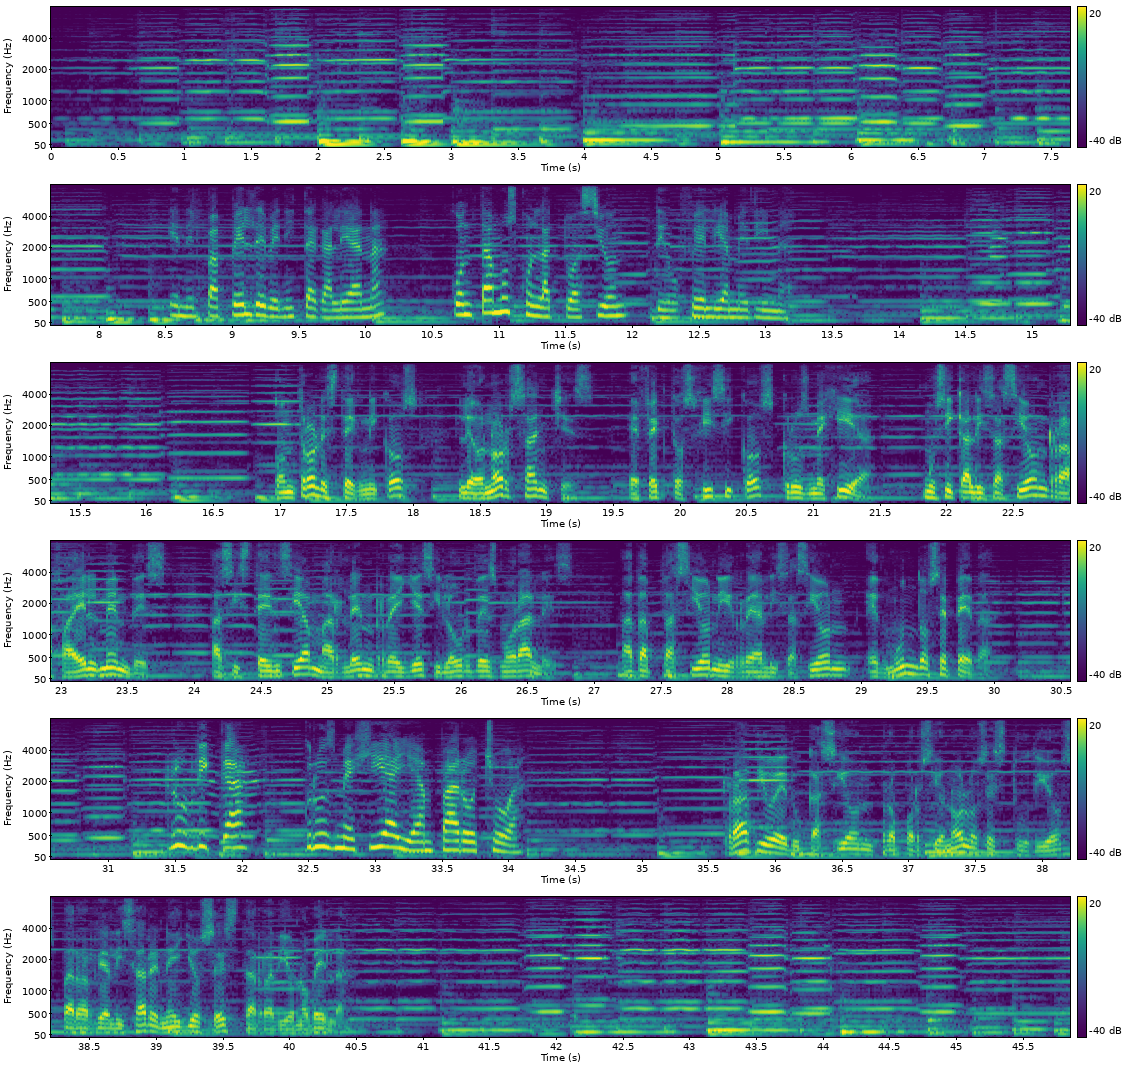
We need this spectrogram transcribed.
En el papel de Benita Galeana, contamos con la actuación de Ofelia Medina. Controles técnicos, Leonor Sánchez. Efectos físicos, Cruz Mejía. Musicalización, Rafael Méndez. Asistencia, Marlene Reyes y Lourdes Morales. Adaptación y realización, Edmundo Cepeda. Rúbrica, Cruz Mejía y Amparo Ochoa. Radio Educación proporcionó los estudios para realizar en ellos esta radionovela.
